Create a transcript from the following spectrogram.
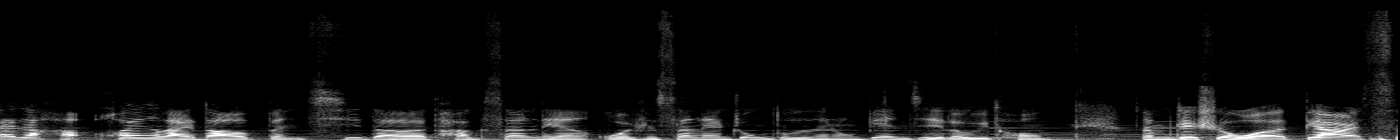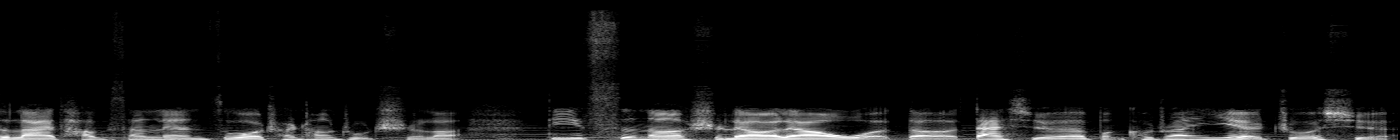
大家好，欢迎来到本期的 Talk 三联，我是三联中读的内容编辑刘雨桐。那么这是我第二次来 Talk 三联做串场主持了。第一次呢是聊一聊我的大学本科专业哲学，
